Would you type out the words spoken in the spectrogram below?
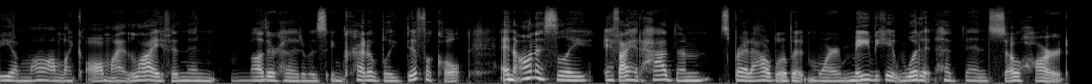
be a mom like all my life and then motherhood was incredibly difficult. And honestly if i had had them spread out a little bit more maybe it wouldn't have been so hard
